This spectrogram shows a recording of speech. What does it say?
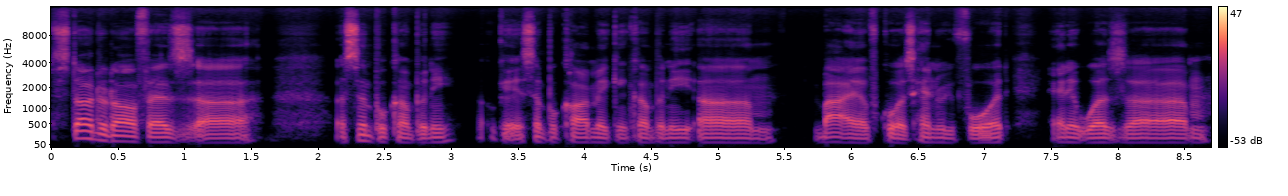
started off as uh, a simple company, okay, a simple car making company, um, by of course Henry Ford, and it was um,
